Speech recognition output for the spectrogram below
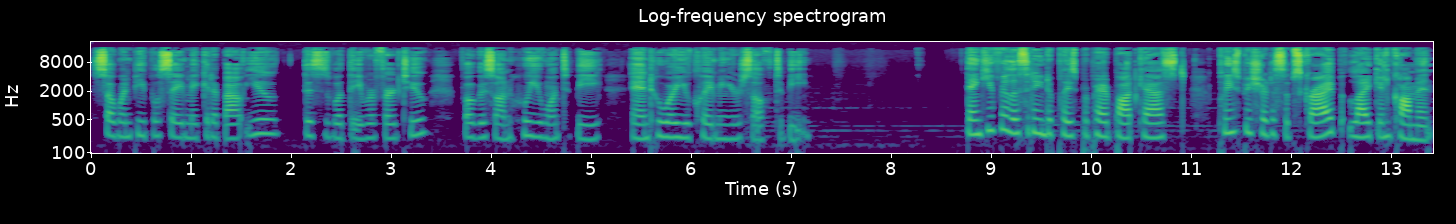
So when people say make it about you, this is what they refer to. Focus on who you want to be and who are you claiming yourself to be. Thank you for listening to Place Prepared podcast. Please be sure to subscribe, like, and comment.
